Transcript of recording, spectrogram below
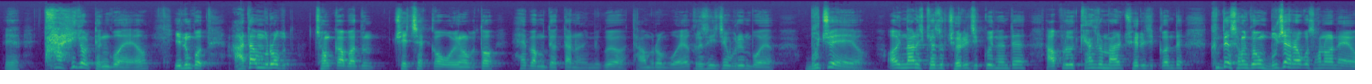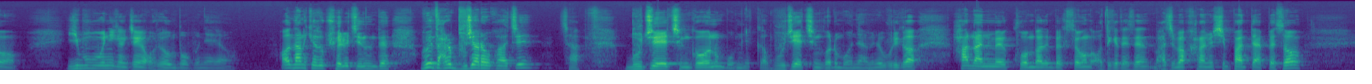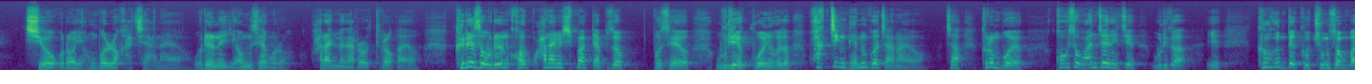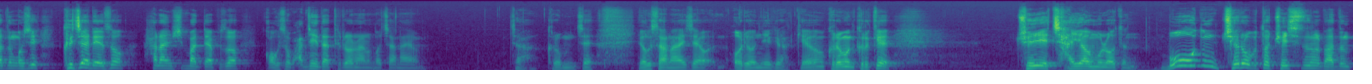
예, 다 해결된 거예요. 이런 것 아담으로 전가받은 죄책과 오염으로부터 해방되었다는 의미고요. 다음으로 뭐예요? 그래서 이제 우리는 뭐예요? 무죄예요. 아니 나는 계속 죄를 짓고 있는데 앞으로도 계속 말 죄를 짓 건데 근데 성경은 무죄라고 선언해요. 이 부분이 굉장히 어려운 부분이에요. 아 나는 계속 죄를 짓는데 왜 나를 무죄라고 하지? 자, 무죄의 증거는 뭡니까? 무죄의 증거는 뭐냐면 우리가 하나님의 구원받은 백성은 어떻게 되세요? 마지막 하나님의 심판대 앞에서 지옥으로 영벌로 가지 않아요. 우리는 영생으로 하나님의 나라로 들어가요. 그래서 우리는 하나님의 심판대 앞에서 보세요. 우리의 구원이 거기서 확증되는 거잖아요. 자, 그럼 뭐예요? 거기서 완전히 이제 우리가 예, 그 근데 그 중성 받은 것이 그 자리에서 하나님 심판대 앞에서 거기서 완전히 다 드러나는 거잖아요. 자, 그럼 이제 여기서 하나 이제 어려운 얘기를 할게요. 그러면 그렇게 죄의 자유함을 얻은 모든 죄로부터 죄 씻음을 받은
